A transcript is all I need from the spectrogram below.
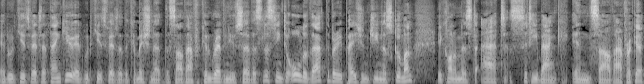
Edward Kieswetter, thank you. Edward Kieswetter, the Commissioner at the South African Revenue Service. Listening to all of that, the very patient Gina Schoeman, economist at Citibank in South Africa.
